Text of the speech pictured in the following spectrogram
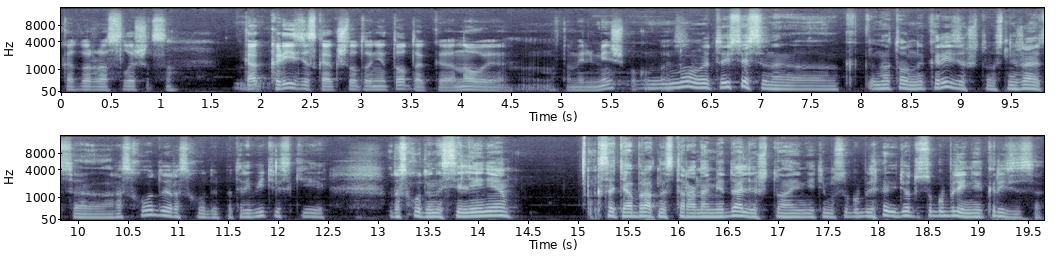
который раз слышится. Как кризис, как что-то не то, так э, новые автомобили меньше покупаются. Ну, это, естественно, на то на кризис, что снижаются расходы, расходы потребительские, расходы населения. Кстати, обратная сторона медали, что этим усугубля... идет усугубление кризиса.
